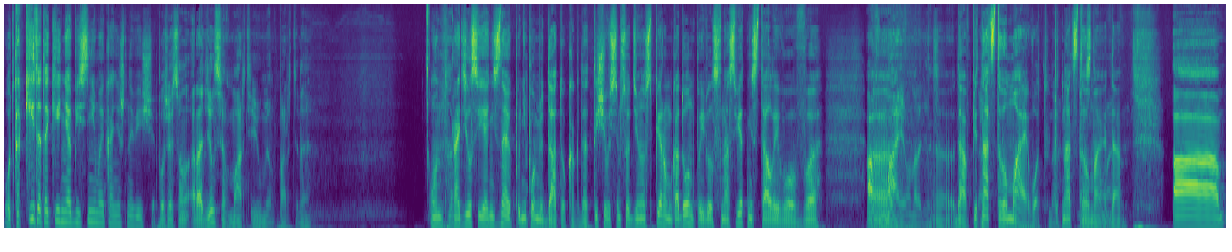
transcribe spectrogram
Вот какие-то такие необъяснимые, конечно, вещи. Получается, он родился в марте и умер в марте, да? Он родился, я не знаю, не помню дату, когда. В 1891 году он появился на свет, не стало его в... А в мае он родился. э, Да, в 15 мая, вот. Да, 15, 15 мая, мая. да. А,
